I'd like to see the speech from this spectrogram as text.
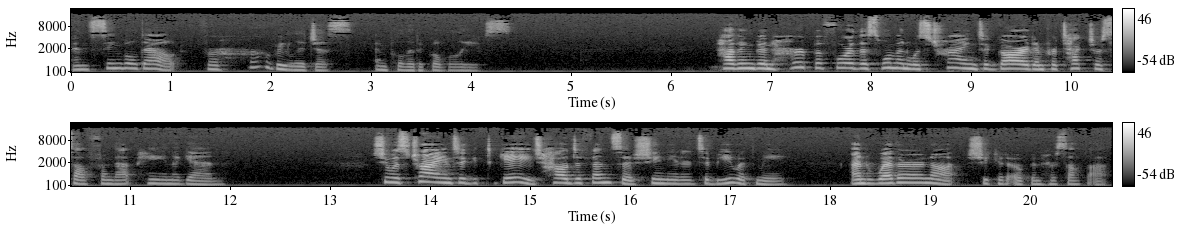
and singled out for her religious and political beliefs. Having been hurt before, this woman was trying to guard and protect herself from that pain again. She was trying to gauge how defensive she needed to be with me and whether or not she could open herself up.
